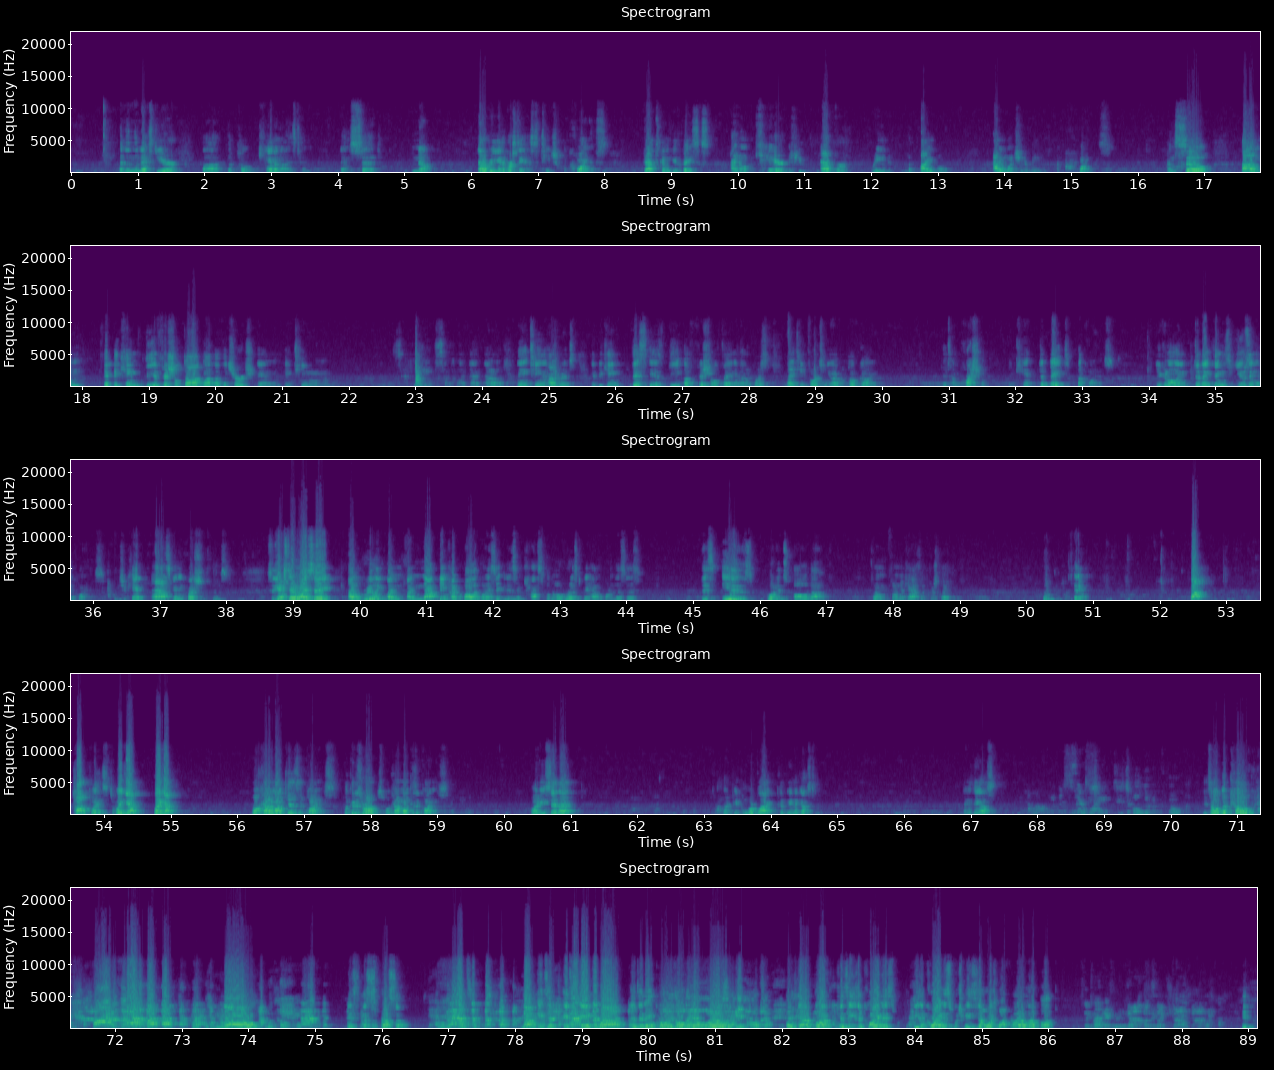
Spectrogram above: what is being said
and then the next year, uh, the Pope canonized him and said, no, every university has to teach Aquinas. That's going to be the basis. I don't care if you ever read the Bible. I want you to read Aquinas. And so um, it became the official dogma of the church in 1878, something like that. I don't know. In the 1800s, it became this is the official thing. And then, of course, 1914, you have a pope going, it's unquestionable. You can't debate Aquinas. You can only debate things using Aquinas, but you can't ask any questions to this. So do you understand why I say I'm really I'm, I'm not being hyperbolic when I say it is impossible to overestimate how important this is? This is what it's all about from, from the Catholic perspective. Anyway. But pop quiz to wake you up. Wake up! What kind of monk is Aquinas? Look at his robes. What kind of monk is Aquinas? Why do you say that? Other people wore black, could be an Augustine. Anything else? They're white. He's holding a coat. It's old a Coke. No, it's Nespresso. No, it's a it's an inkwell. It's an inkwell. He's holding an inkwell oh, and, he, and he's got a book because he's Aquinas. He's Aquinas, which means he's always walking around with a book. It's like an angry- Kind of looks like Sean Connery.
